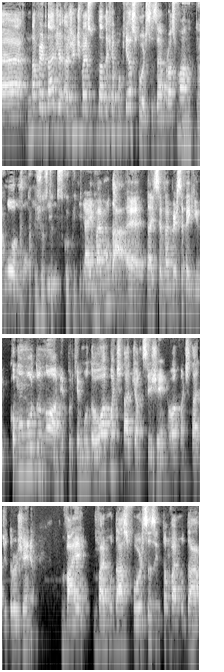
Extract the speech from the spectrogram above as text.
É, na verdade, a gente vai estudar daqui a pouquinho as forças, é a próxima ah, tá. lousa. Ah, tá. Justo, e, desculpa. Então. E aí vai mudar. É, daí você vai perceber que, como muda o nome, porque muda ou a quantidade de oxigênio ou a quantidade de hidrogênio, vai, vai mudar as forças, então vai mudar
